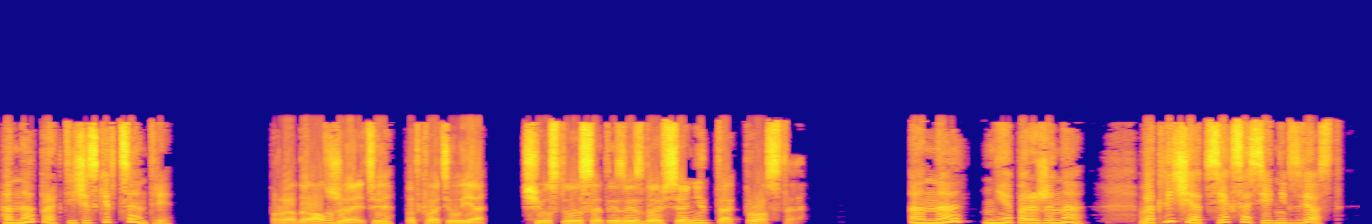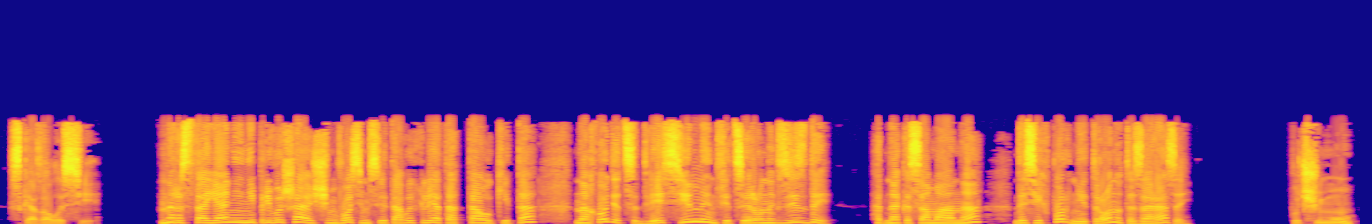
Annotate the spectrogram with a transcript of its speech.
Она практически в центре. «Продолжайте», — подхватил я. «Чувствую, с этой звездой все не так просто». «Она не поражена, в отличие от всех соседних звезд», — сказала Си. «На расстоянии, не превышающем восемь световых лет от Тау-Кита, находятся две сильно инфицированных звезды. Однако сама она до сих пор не тронута заразой». «Почему?»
